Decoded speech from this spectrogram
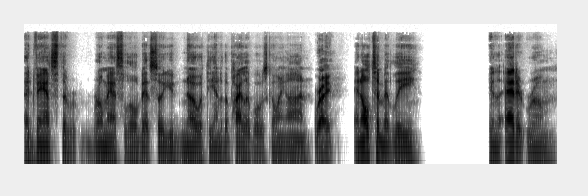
advanced the romance a little bit so you'd know at the end of the pilot what was going on. Right. And ultimately, in the edit room,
